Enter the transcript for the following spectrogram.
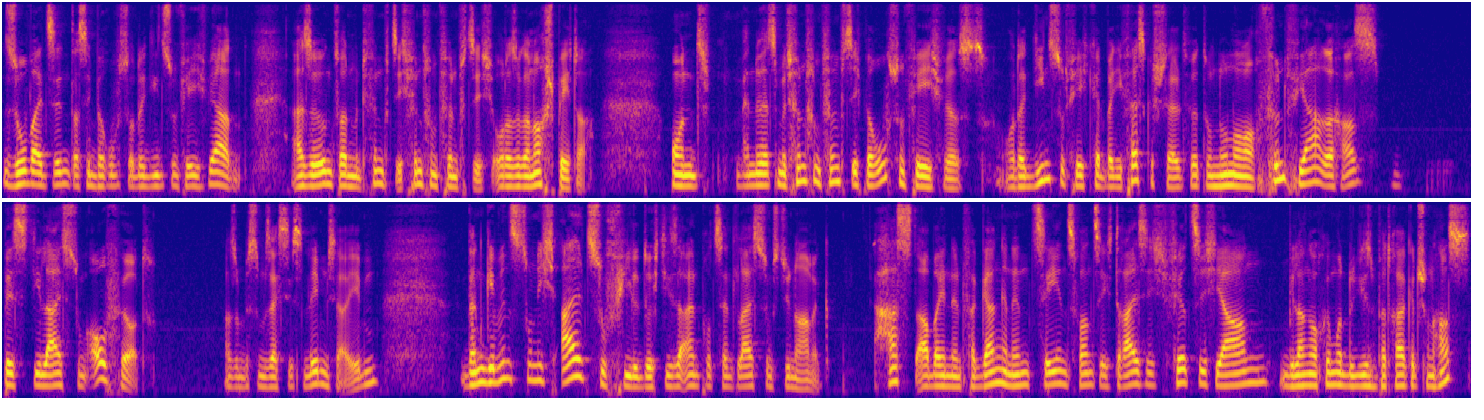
so weit sind, dass sie berufs- oder dienstunfähig werden. Also irgendwann mit 50, 55 oder sogar noch später. Und wenn du jetzt mit 55 berufsunfähig wirst oder Dienstunfähigkeit bei dir festgestellt wird und nur noch fünf Jahre hast, bis die Leistung aufhört, also bis zum 60. Lebensjahr eben, dann gewinnst du nicht allzu viel durch diese 1% Leistungsdynamik. Hast aber in den vergangenen 10, 20, 30, 40 Jahren, wie lange auch immer du diesen Vertrag jetzt schon hast,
